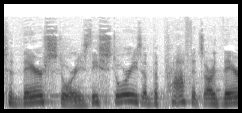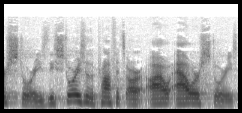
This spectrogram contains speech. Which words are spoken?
to their stories. These stories of the prophets are their stories. These stories of the prophets are our, our stories.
